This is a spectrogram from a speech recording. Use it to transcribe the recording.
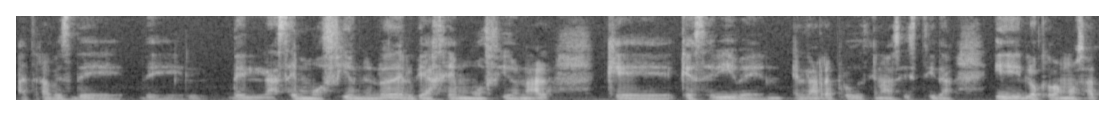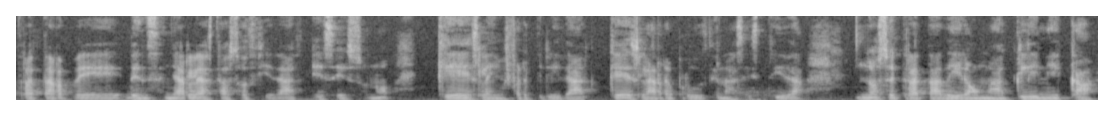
a través de, las emociones, del viaje emocional que, se vive en, la reproducción asistida. Y lo que vamos a tratar de, enseñarle a esta sociedad es eso, ¿no? ¿Qué es la infertilidad? ¿Qué es la reproducción asistida? No se trata de ir a una clínica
